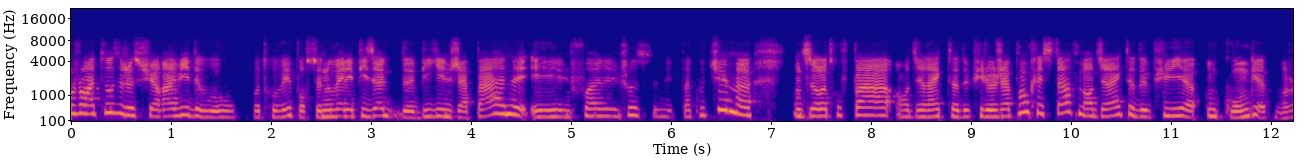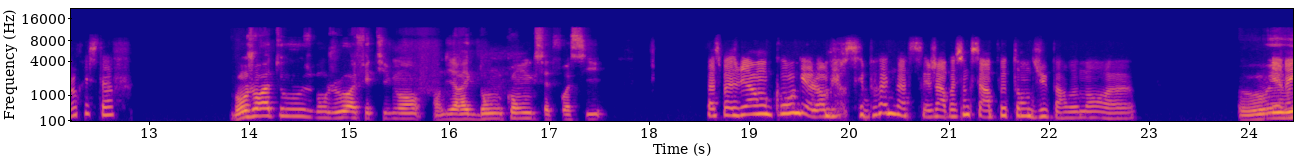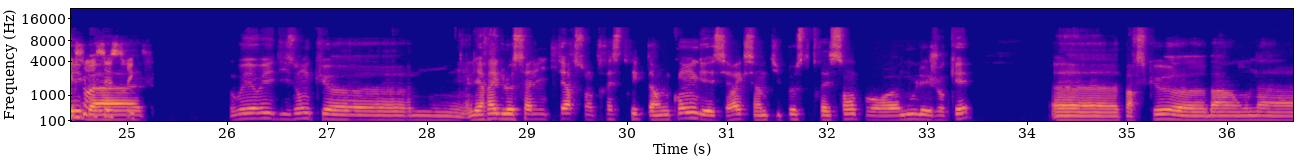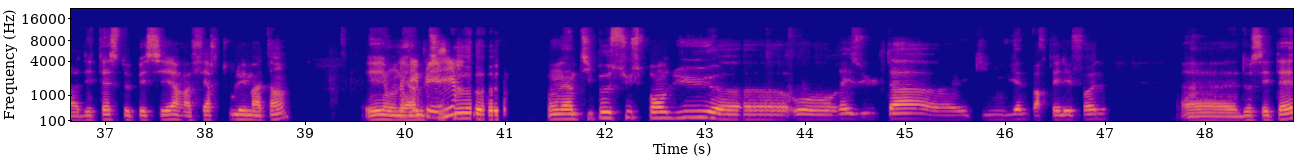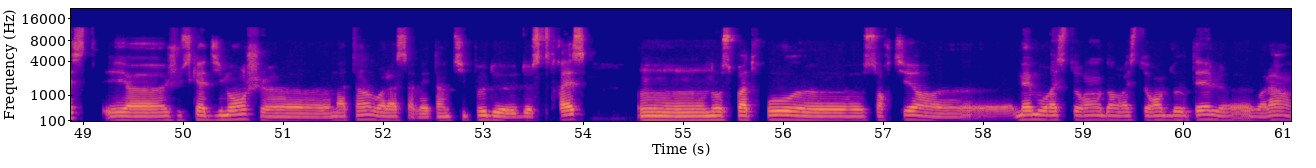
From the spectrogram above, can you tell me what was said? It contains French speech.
bonjour à tous, je suis ravie de vous retrouver pour ce nouvel épisode de Big in Japan. Et une fois, une chose n'est pas coutume, on ne se retrouve pas en direct depuis le Japon, Christophe, mais en direct depuis euh, Hong Kong. Bonjour Christophe. Bonjour à tous, bonjour, effectivement, en direct d'Hong Kong cette fois-ci. Ça se passe bien à Hong Kong, l'ambiance est bonne? J'ai l'impression que c'est un peu tendu par moment. Euh. Oui, Les règles oui, sont assez bah, strictes. Oui, oui, disons que euh, les règles sanitaires sont très strictes à Hong Kong et c'est vrai que c'est un petit peu stressant pour euh, nous les jockeys euh, parce que euh, bah, on a des tests PCR à faire tous les matins et on est un petit peu, on est un petit peu suspendu aux résultats qui nous viennent par téléphone de ces tests. Et jusqu'à dimanche matin, voilà, ça va être un petit peu de, de stress. On n'ose pas trop euh, sortir, euh, même au restaurant, dans le restaurant de l'hôtel. euh, voilà.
